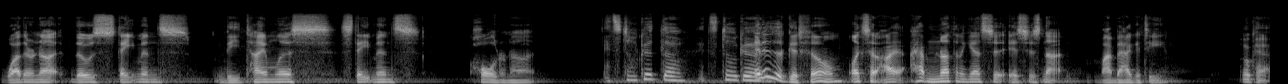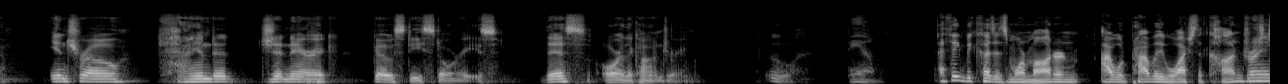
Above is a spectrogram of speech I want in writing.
whether or not those statements, the timeless statements, hold or not. It's still good though. It's still good. It is a good film. Like I said, I have nothing against it. It's just not my bag of tea. Okay. Intro, kind of generic ghosty stories. This or The Conjuring. Ooh, damn. I think because it's more modern, I would probably watch The Conjuring.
